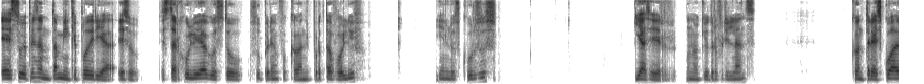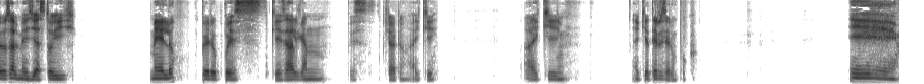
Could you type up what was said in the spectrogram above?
Estuve pensando también que podría eso, estar julio y agosto súper enfocado en el portafolio y en los cursos y hacer uno que otro freelance. Con tres cuadros al mes ya estoy melo pero pues que salgan, pues claro, hay que, hay que, hay que aterrizar un poco. Eh,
